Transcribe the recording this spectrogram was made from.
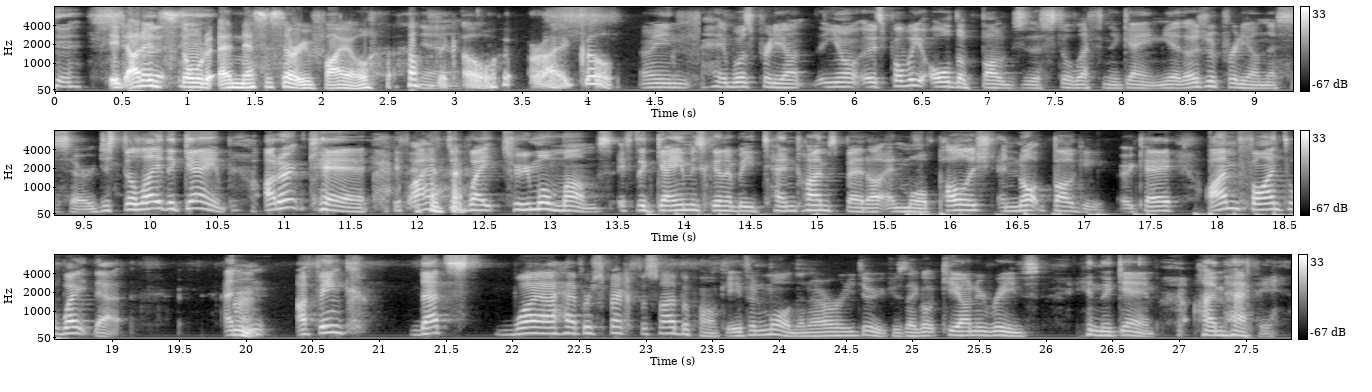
It uninstalled a necessary file. I was Yeah. like, oh, alright, cool. I mean, it was pretty un. You know, it's probably all the bugs that are still left in the game. Yeah, those were pretty unnecessary. Just delay the game. I don't care if I have to wait two more months if the game is going to be ten times better and more polished and not buggy. Okay, I'm fine to wait that. And Hmm. I think that's why I have respect for Cyberpunk even more than I already do because they got Keanu Reeves in the game. I'm happy.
